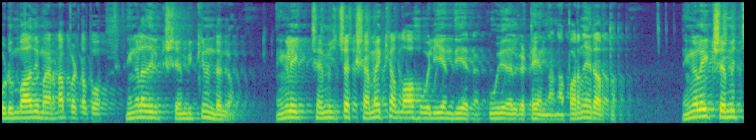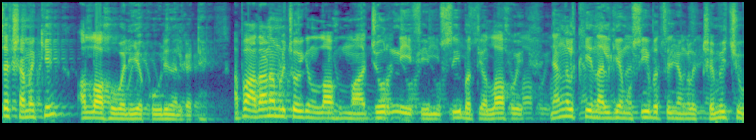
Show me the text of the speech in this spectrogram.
കുടുംബാദി മരണപ്പെട്ടപ്പോൾ നിങ്ങൾ അതിൽ ക്ഷമിക്കുന്നുണ്ടല്ലോ. നിങ്ങൾ ഈ ക്ഷമിച്ച ക്ഷമയ്ക്ക് അള്ളാഹു വലിയ എന്ത് ചെയ്യട്ടെ? കൂലി നൽകട്ടെ എന്നാണ്. പറഞ്ഞൊരർത്ഥം അർത്ഥം. നിങ്ങൾ ഈ ക്ഷമിച്ച ക്ഷമയ്ക്ക് അള്ളാഹു വലിയ കൂലി നൽകട്ടെ. അപ്പൊ അതാണ് നമ്മൾ ചോദിക്കുന്നത്. അള്ളാഹു ഫി മുസീബത്തി ഞങ്ങൾക്ക് ഈ നൽകിയ മുസീബത്തിൽ ഞങ്ങൾ ക്ഷമിച്ചു.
